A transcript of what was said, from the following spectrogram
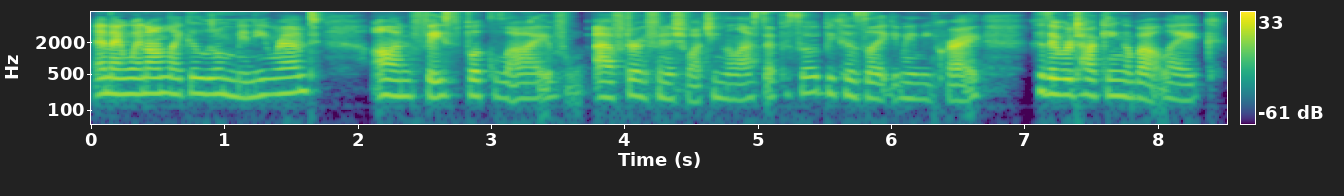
and I went on like a little mini rant on Facebook Live after I finished watching the last episode because like it made me cry because they were talking about like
